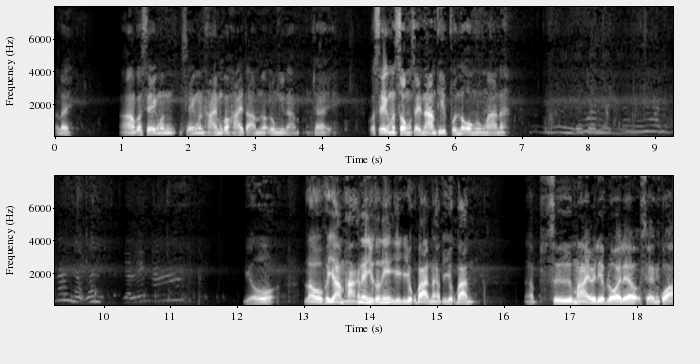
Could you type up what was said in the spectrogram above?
อะไรอ้าวก็แสงมันแสงมันหายมันก็หายตามลงในน้ำใช่ ก็แสงมันส่องใส่น้ำที่ฝนละอองลงมานะเดี๋ยว เราพยายามหาคะแนนอยู่ตรงนี้อยากจะยกบ้านนะครับจะยกบ้านนะครับ ซื้อไม้ไว้เรียบร้อยแล้วแสนกว่า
